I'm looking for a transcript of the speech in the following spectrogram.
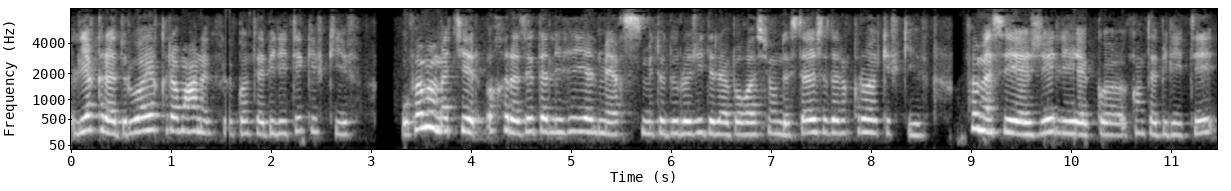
اللي يقرا droit يقرا معنا في ال comptabilité كيف كيف وفما matière أخرى زاده اللي هي الميرس méthodologie d'élaboration du stage زاده نقروها كيف كيف فما CG اللي هي comptabilité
